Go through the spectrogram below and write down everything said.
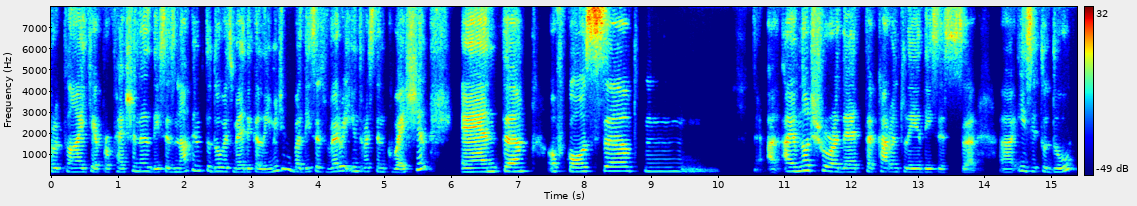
reply to a professional. This has nothing to do with medical imaging, but this is very interesting question. And um, of course, mm, I, am not sure that currently this is easy to do,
